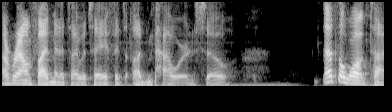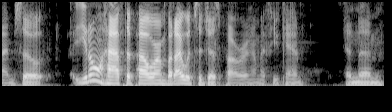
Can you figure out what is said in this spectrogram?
around five minutes, I would say, if it's unpowered. So that's a long time. So you don't have to power them, but I would suggest powering them if you can. And then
